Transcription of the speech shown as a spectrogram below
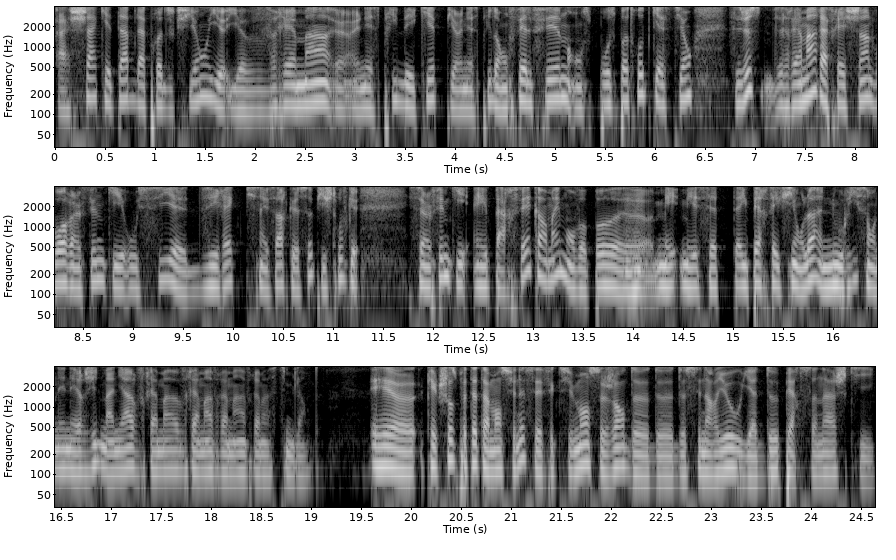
à chaque étape de la production, il y a, vraiment un esprit d'équipe, puis un esprit dont on fait le film, on se pose pas trop de questions. C'est juste vraiment rafraîchissant de voir un film qui est aussi direct puis sincère que ça, puis je trouve que c'est un film qui est imparfait quand même, on va pas, mm-hmm. mais, mais cette cette imperfection-là nourrit son énergie de manière vraiment, vraiment, vraiment, vraiment stimulante. Et euh, quelque chose peut-être à mentionner, c'est effectivement ce genre de, scénario où il y a deux personnages qui,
